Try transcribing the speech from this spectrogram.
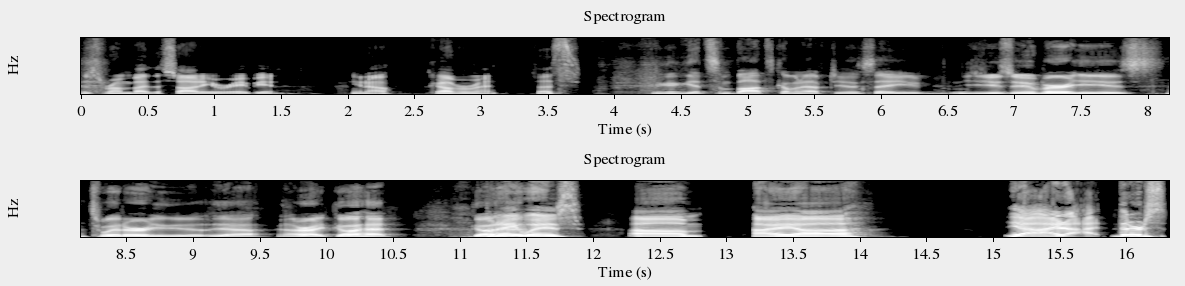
is run by the Saudi Arabian, you know, government. That's you can get some bots coming after you. Say you, you use Uber, you use Twitter, you use, yeah. All right, go ahead. Go but ahead. anyways, um, I uh, yeah, I, I there's.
